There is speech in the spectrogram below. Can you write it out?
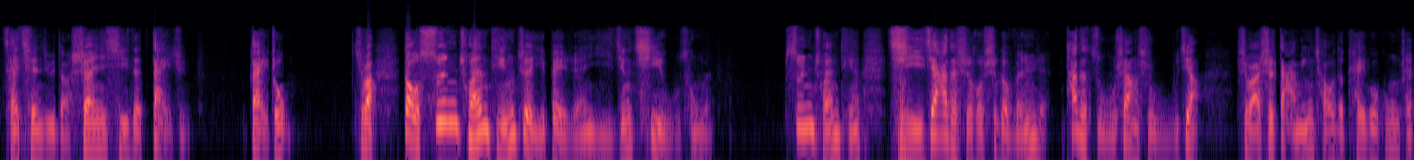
才迁居到山西的代郡，代州，是吧？到孙传庭这一辈人已经弃武从文。孙传庭起家的时候是个文人，他的祖上是武将，是吧？是大明朝的开国功臣。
